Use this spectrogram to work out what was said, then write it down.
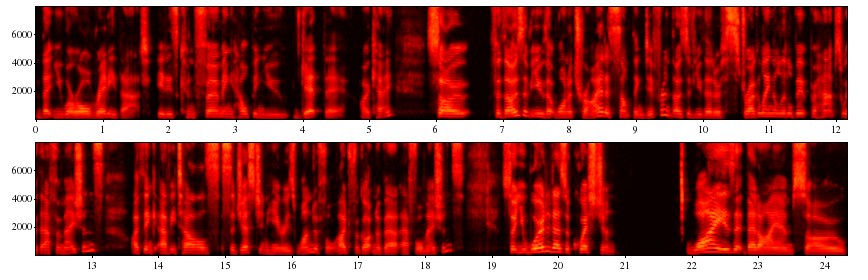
that you are already that. It is confirming, helping you get there. Okay, so for those of you that want to try it as something different, those of you that are struggling a little bit perhaps with affirmations, I think Avital's suggestion here is wonderful. I'd forgotten about afformations. So you word it as a question. Why is it that I am so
